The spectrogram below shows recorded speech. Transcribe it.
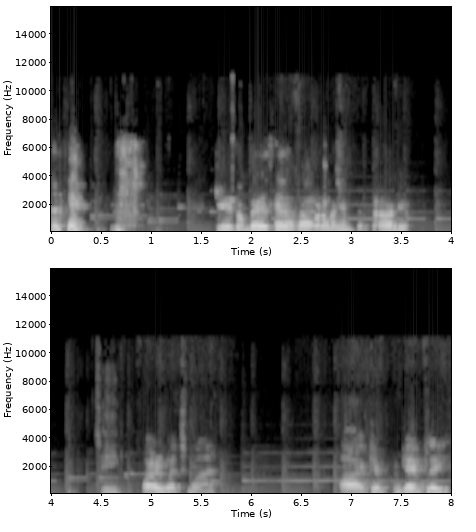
Que son bebés que se transforman en petróleo. Sí. Firewatch, mae. Ah, qué gameplay.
